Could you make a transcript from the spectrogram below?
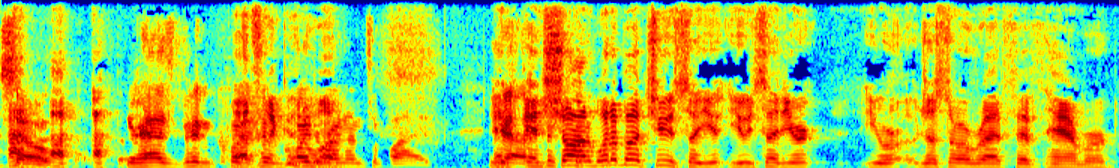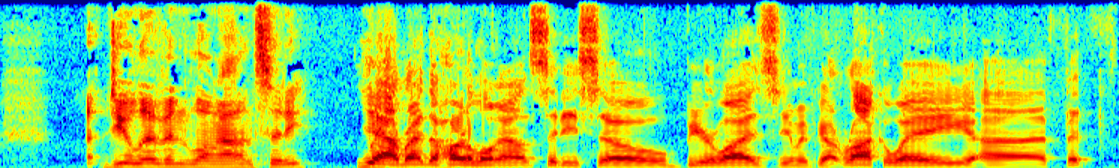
So there has been quite, a, quite a run on supplies. And, yeah. and Sean, what about you? So you, you said you're you're just over at Fifth Hammer. Do you live in Long Island City? Yeah, I'm right in the heart of Long Island City. So beer wise, you know, we've got Rockaway, uh, Fifth,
